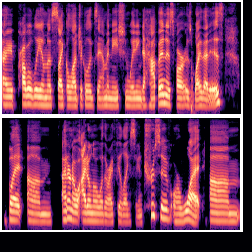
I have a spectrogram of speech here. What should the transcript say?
I probably am a psychological examination waiting to happen as far as why that is. But um, I don't know. I don't know whether I feel like it's intrusive or what. Um,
